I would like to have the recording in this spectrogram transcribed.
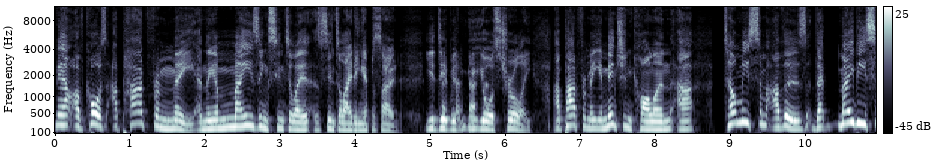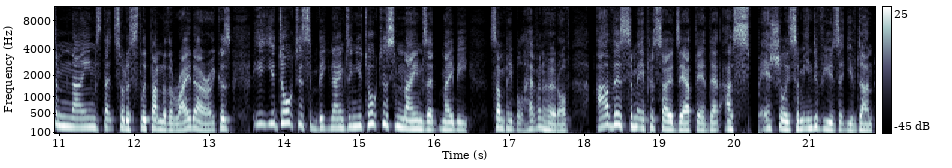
Now, of course, apart from me and the amazing scintilla- scintillating episode you did with yours truly, apart from me, you mentioned Colin. Uh, tell me some others that maybe some names that sort of slip under the radar because you, you talk to some big names and you talk to some names that maybe some people haven't heard of. Are there some episodes out there that especially some interviews that you've done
